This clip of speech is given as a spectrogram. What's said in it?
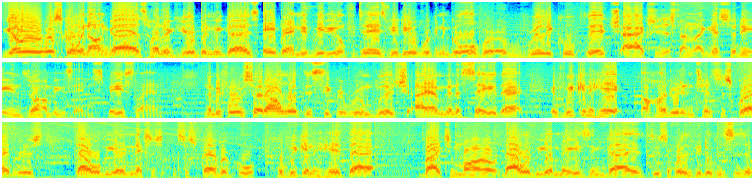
Yo, what's going on guys? Hunter here, bringing you guys a brand new video. For today's video, we're gonna go over a really cool glitch I actually just found out yesterday in Zombies in Spaceland. Now before we start on with this secret room glitch, I am gonna say that if we can hit 110 subscribers, that will be our next subscriber goal. If we can hit that by tomorrow, that would be amazing guys. Do support this video because this is a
